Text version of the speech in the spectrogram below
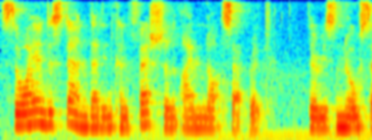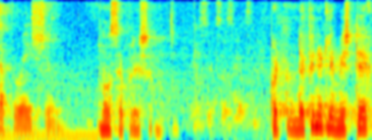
So I understand that in confession I am not separate. There is no separation. No separation. But definitely mistake.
